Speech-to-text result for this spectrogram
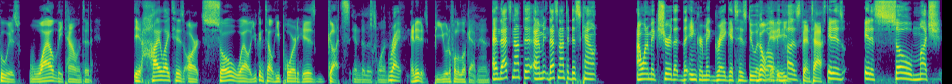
who is wildly talented. It highlights his art so well. You can tell he poured his guts into this one. right. And it is beautiful to look at, man. And that's not the I mean that's not to discount I want to make sure that the inker Mick Gray gets his due as no, well because fantastic. it is it is so much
